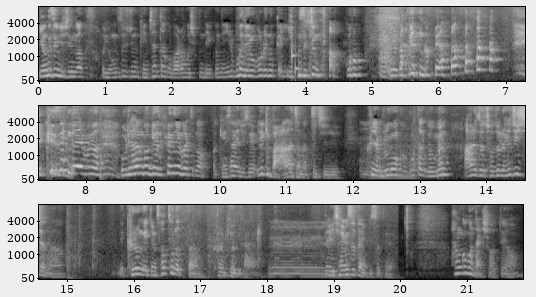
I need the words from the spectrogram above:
영수증 주시는 거. 어, 영수증 괜찮다고 말하고 싶은데 이거는 일본어로 모르니까 이 영수증 받고 이거 나가는 거야. 그 생각해보면 우리 한국에서 편의점 갈 때는 어, 계산해 주세요. 이렇게 말 안 하잖아 굳이. 그냥 물건 갖고 딱 놓으면 알아서 저절로 해주시잖아. 그런 게 좀 서툴었던 그런 기억이 나요. 음. 되게 재밌었던 에피소드예요 한국은 날씨 어때요?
